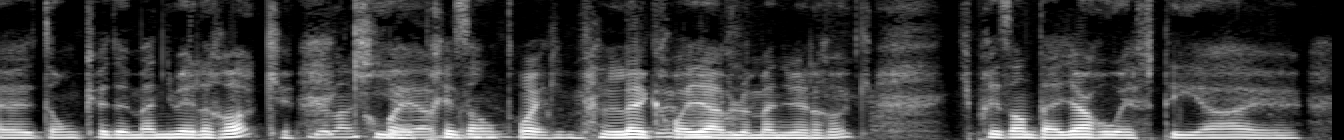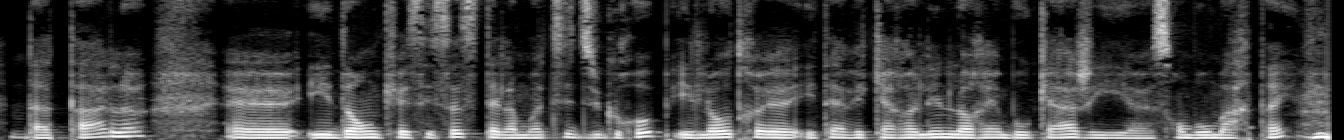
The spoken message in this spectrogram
euh, donc de Manuel Rock, De qui euh, l'incroyable. présente ouais, l'incroyable Manuel Rock, qui présente d'ailleurs au FTA euh, Data. Là. Euh, et donc, c'est ça, c'était la moitié du groupe. Et l'autre euh, était avec Caroline Lorrain-Bocage et euh, son beau Martin.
